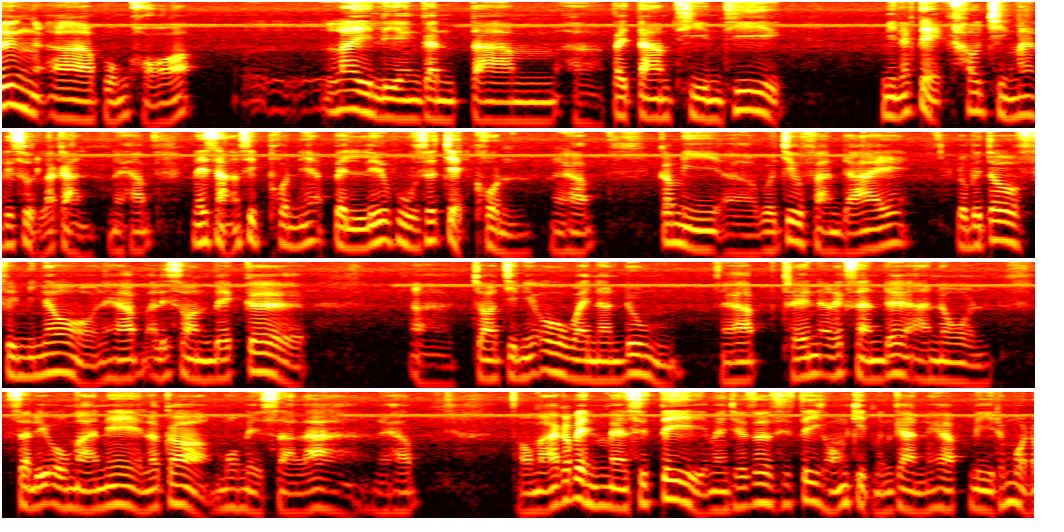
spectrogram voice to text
ซึ่งผมขอไล่เรียงกันตามไปตามทีมที่มีนักเตะเข้าชิงมากที่สุดละกันนะครับ ใน 30 คนนี้เป็นลิเวอร์พูลซะ7คนนะครับ ก็มีเวอร์จิลฟานไดค์โรแบร์โต้ฟีร์มีโน่นะครับอลิซอนเบเกอร์จอร์จินิโอไวจ์นัลดุมนะครับเทรนต์อเล็กซานเดอร์อาร์โนลด์ซาดิโอมาเน่แล้วก็โมฮาเหม็ดซาล่าห์นะครับ ต่อมาก็เป็นแมนซิตี้แมนเชสเตอร์ซิตี้ของอังกฤษเหมือนกันนะครับ มีทั้งหมด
